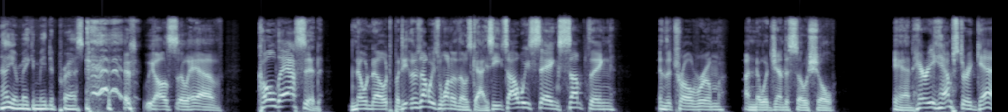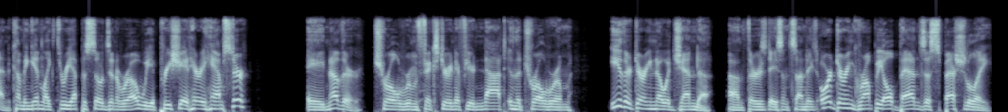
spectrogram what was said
now you're making me depressed. we also have Cold Acid. No note, but he, there's always one of those guys. He's always saying something in the troll room on No Agenda Social. And Harry Hamster again coming in like three episodes in a row. We appreciate Harry Hamster, another troll room fixture. And if you're not in the troll room, either during No Agenda on Thursdays and Sundays or during Grumpy Old Ben's, especially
